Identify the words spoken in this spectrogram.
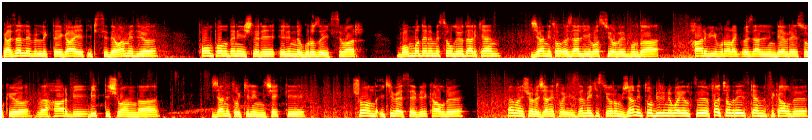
Gazel'le birlikte gayet ikisi devam ediyor. Pompalı deneyişleri elinde Groza X'i var. Bomba denemesi oluyor derken Janito özelliği basıyor ve burada Harbi'yi vurarak özelliğini devreye sokuyor ve Harbi bitti şu anda. Janito kilini çekti. Şu anda 2 vs 1 kaldı. Hemen şöyle Janito'yu izlemek istiyorum. Janito birini bayılttı. Façalı Reis kendisi kaldı.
